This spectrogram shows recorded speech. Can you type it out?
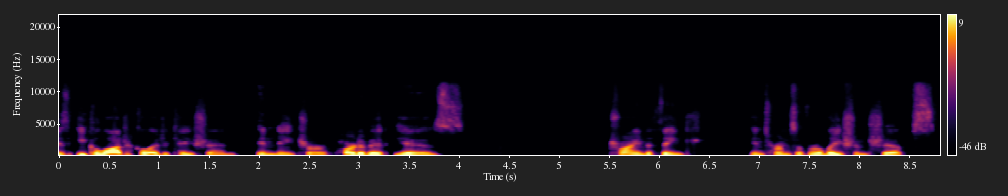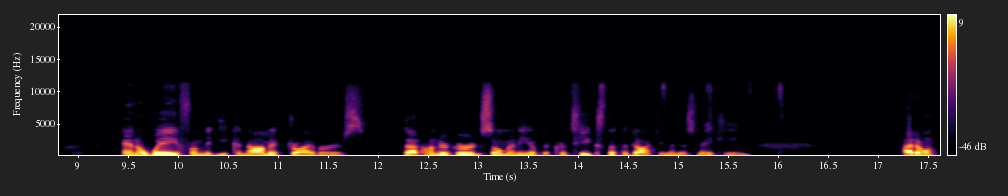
is ecological education in nature. Part of it is trying to think in terms of relationships and away from the economic drivers that undergird so many of the critiques that the document is making. I don't,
